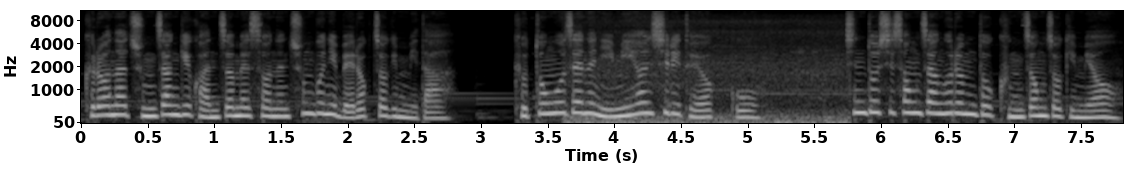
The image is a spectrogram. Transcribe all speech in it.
그러나 중장기 관점에서는 충분히 매력적입니다. 교통 호재는 이미 현실이 되었고 신도시 성장 흐름도 긍정적이며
